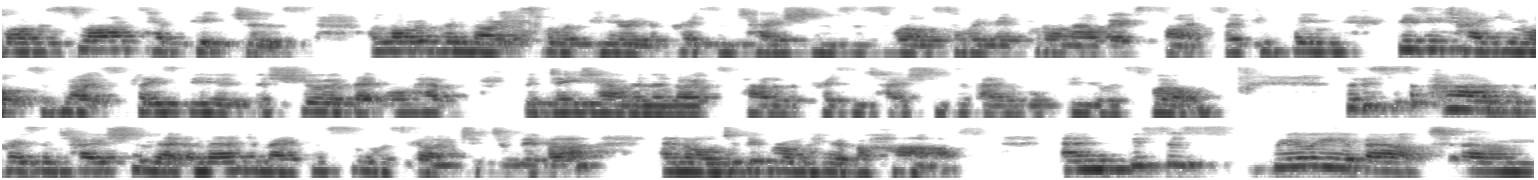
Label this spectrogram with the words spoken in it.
while the slides have pictures, a lot of the notes will appear in the presentations as well, so when they're put on our website. So if you've been busy taking lots of notes, please be assured that we'll have the detail in the notes part of the presentations available for you as well. So this is a part of the presentation that Amanda Magnuson was going to deliver, and I'll deliver on her behalf. And this is really about um,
